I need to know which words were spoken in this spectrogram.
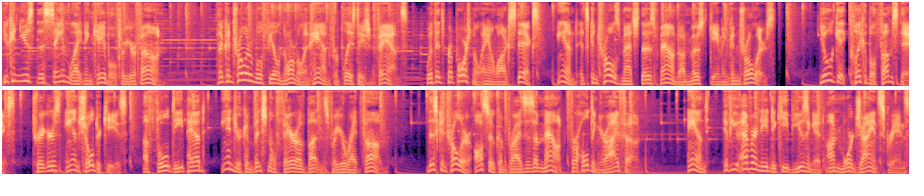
you can use the same lightning cable for your phone. The controller will feel normal in hand for PlayStation fans, with its proportional analog sticks, and its controls match those found on most gaming controllers. You'll get clickable thumbsticks, triggers, and shoulder keys, a full D-pad, and your conventional fare of buttons for your right thumb. This controller also comprises a mount for holding your iPhone. And if you ever need to keep using it on more giant screens,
